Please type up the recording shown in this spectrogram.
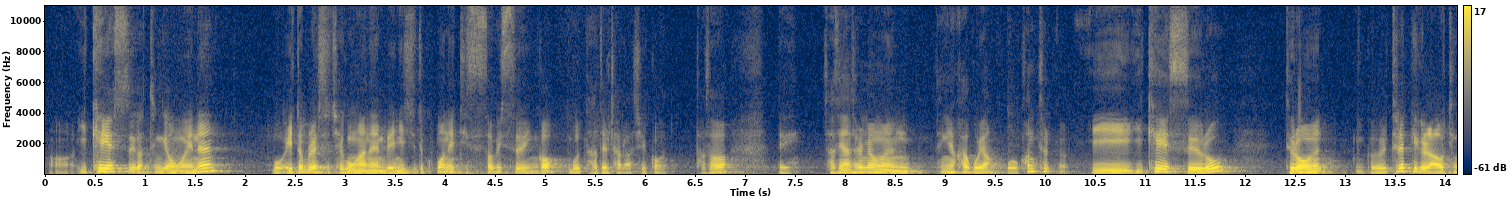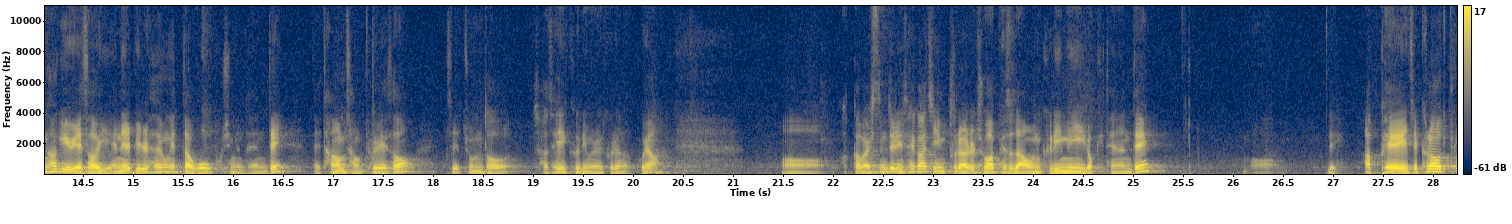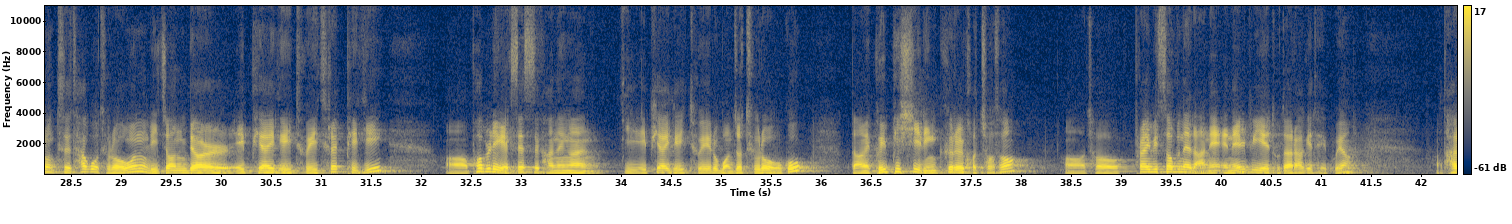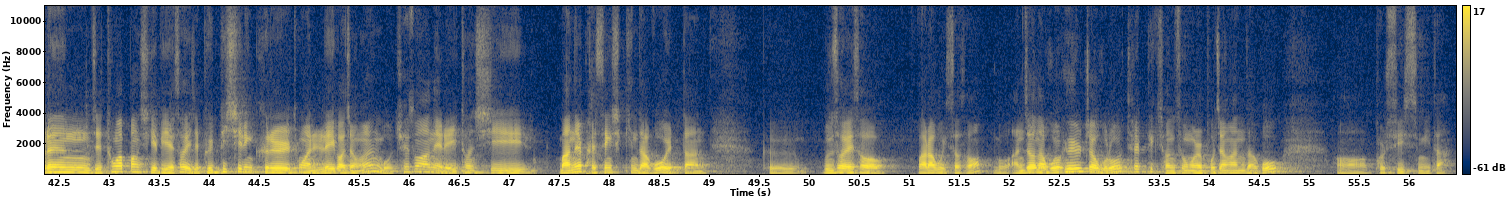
어, EKS 같은 경우에는 뭐 AWS 제공하는 managed Kubernetes 서비스인 거 뭐 다들 잘 아실 것 같아서 네, 자세한 설명은 생략하고요. 뭐 컨트, 이 EKS로 들어오는 그 트래픽을 routing하기 위해서 이 NLB를 사용했다고 보시면 되는데 네, 다음 장표에서 이제 좀 더 자세히 그림을 그려놨고요. 어, 아까 말씀드린 세 가지 인프라를 조합해서 나온 그림이 이렇게 되는데 어, 네, 앞에 이제 CloudFront 타고 들어온 리전별 API 게이트웨이 트래픽이 어, public access 가능한 이 API Gateway로 먼저 들어오고 그 다음에 VPC Link를 거쳐서 어, 저 private subnet 안에 NLB에 도달하게 되고요. 다른 이제 통합 방식에 비해서 이제 VPC Link를 통한 릴레이 과정은 뭐 최소한의 latency만을 발생시킨다고 일단 그 문서에서 말하고 있어서 뭐 안전하고 효율적으로 트래픽 전송을 보장한다고 어, 볼 수 있습니다.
